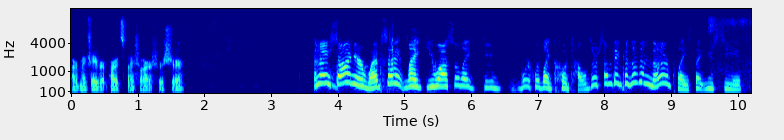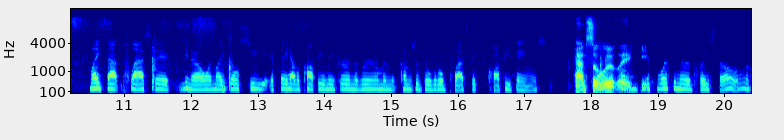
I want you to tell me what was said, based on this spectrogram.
are my favorite parts by far for sure. And I saw on your website, like you also like do you work with like hotels or something? Because that's another place that you see like that plastic, you know, and like you'll see if they have a coffee maker in the room and it comes with the little plastic coffee things. Absolutely. um, it's working to replace those.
